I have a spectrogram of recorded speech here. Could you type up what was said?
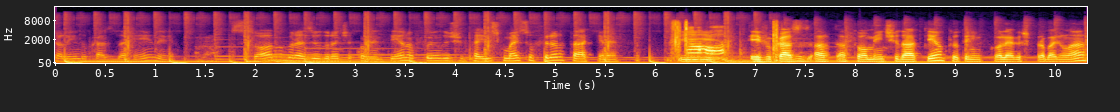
Recentemente, além do caso da Renner, só no Brasil durante a quarentena foi um dos países que mais sofreram ataque, né? E uhum. teve o caso atualmente da Atento, eu tenho colegas que trabalham lá,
